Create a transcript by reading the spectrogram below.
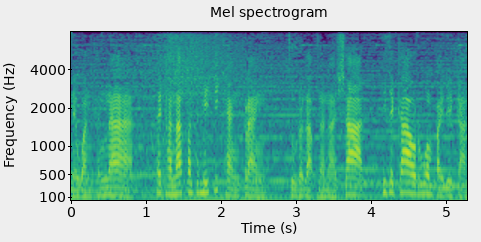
ในวันข้างหน้า ในฐานะพันธมิตรที่แข็งแกร่ง สู่ระดับนานาชาติที่จะก้าวร่วมไปด้วยกัน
